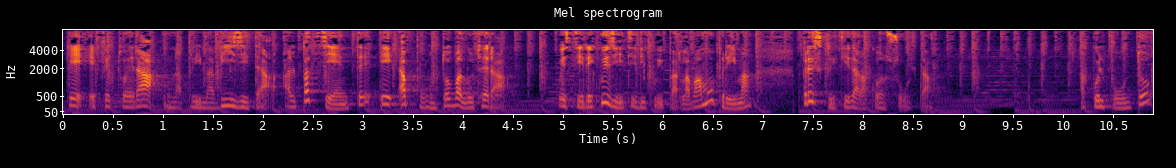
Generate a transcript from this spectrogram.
che effettuerà una prima visita al paziente e appunto valuterà questi requisiti di cui parlavamo prima, prescritti dalla consulta. A quel punto,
